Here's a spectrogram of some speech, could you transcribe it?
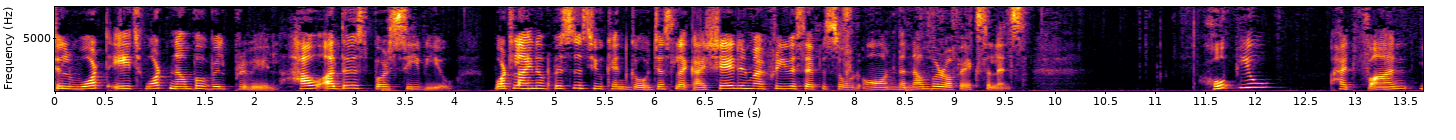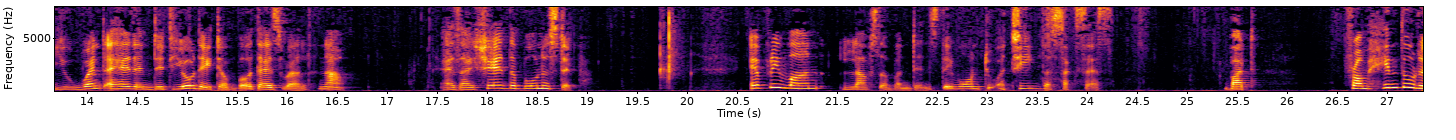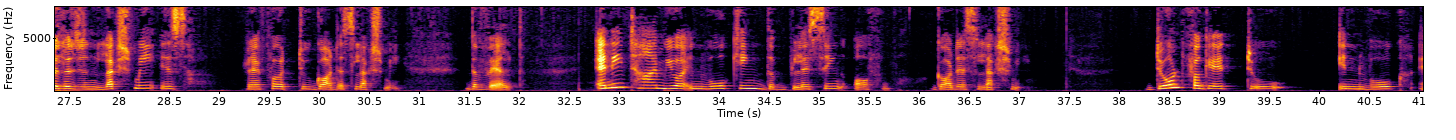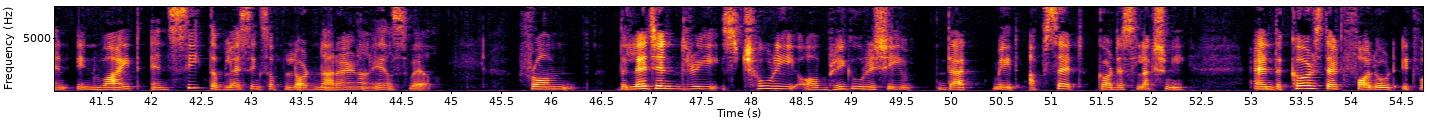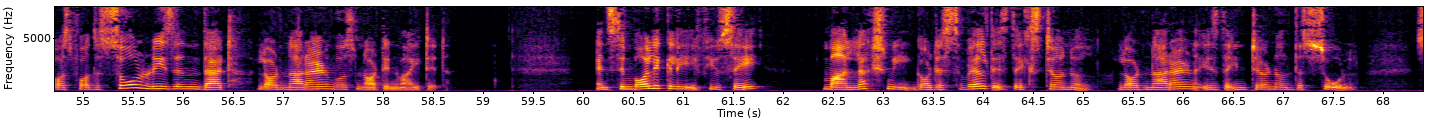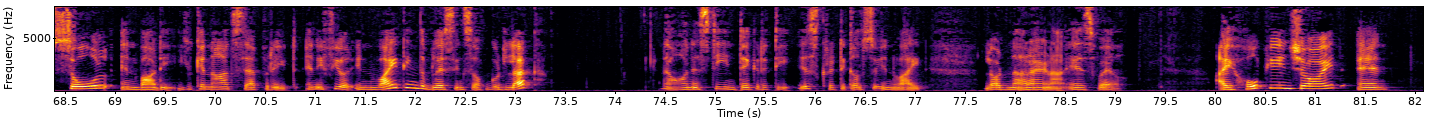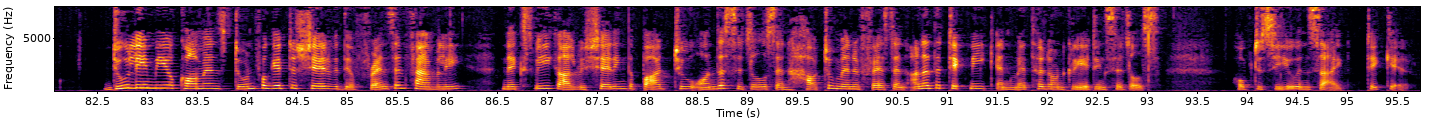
Till what age, what number will prevail, how others perceive you, what line of business you can go, just like I shared in my previous episode on the number of excellence. Hope you had fun. You went ahead and did your date of birth as well. Now, as I shared the bonus tip, Everyone loves abundance, they want to achieve the success. But from Hindu religion, Lakshmi is referred to Goddess Lakshmi, the wealth. Anytime you are invoking the blessing of Goddess Lakshmi, don't forget to invoke and invite and seek the blessings of Lord Narayana as well. From the legendary story of Bhrigu Rishi that made upset goddess Lakshmi and the curse that followed, it was for the sole reason that Lord Narayan was not invited. And symbolically, if you say, Ma Lakshmi, goddess wealth, is the external, Lord Narayan is the internal, the soul. Soul and body, you cannot separate. And if you are inviting the blessings of good luck, the honesty, integrity is critical. So invite Lord Narayana as well. I hope you enjoyed and do leave me your comments. Don't forget to share with your friends and family. Next week, I'll be sharing the part two on the sigils and how to manifest and another technique and method on creating sigils. Hope to see you inside. Take care.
